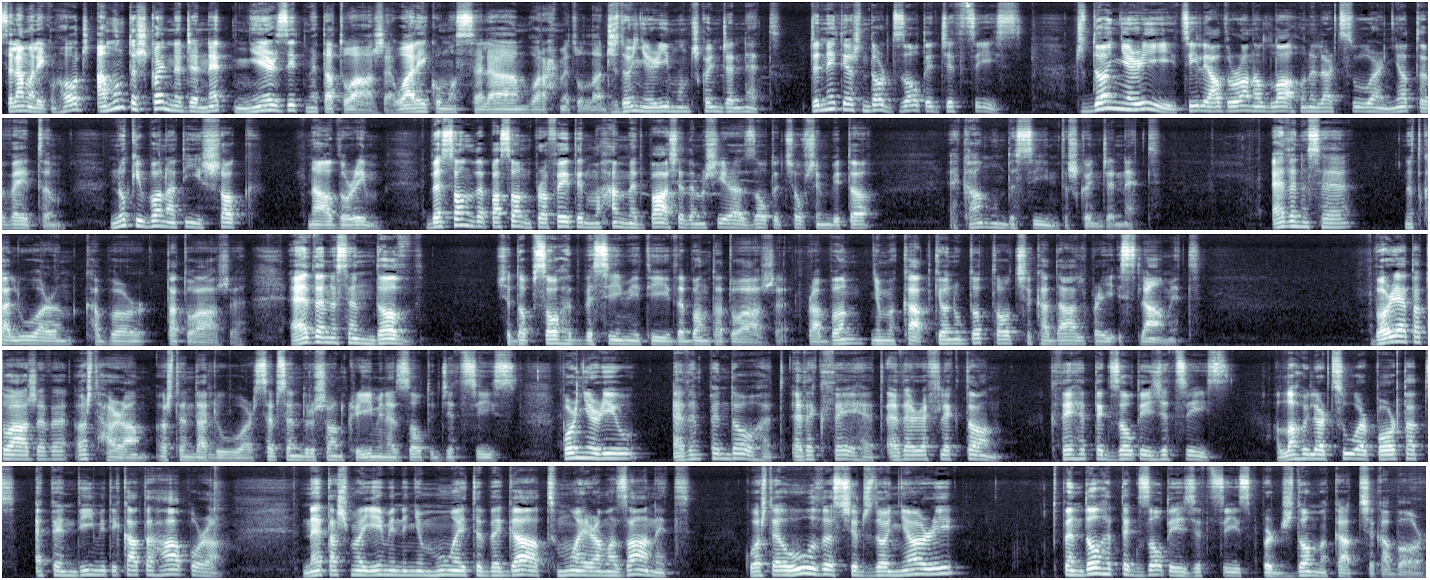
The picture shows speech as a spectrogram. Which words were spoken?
Selam alejkum hoxhë, a mund të shkojnë në xhenet njerëzit me tatuazhe? Wa alejkumus selam wa rahmetullah. Çdo njeri mund të shkojë në xhenet. Xheneti është në dorë të Zotit të gjithësisë. Çdo njeri i cili adhuron Allahun e lartësuar një të vetëm, nuk i bën atij shok në adhurim, beson dhe pason Profetin Muhammed paqja dhe mëshira e Zotit qofshin mbi të, e ka mundësinë të shkojë në xhenet. Edhe nëse në të kaluarën ka bërë tatuazhe. Edhe nëse ndodh që dobësohet besimi i tij dhe bën tatuazhe, pra bën një mëkat, kjo nuk do të thotë që ka dalë prej Islamit. Bërja e tatuazheve është haram, është e ndaluar, sepse ndryshon krijimin e Zotit të Gjithësisë, por njeriu edhe pendohet, edhe kthehet, edhe reflekton, kthehet tek Zoti i Gjithësisë. Allahu i Lartësuar portat e pendimit i ka të hapura! Ne tashmë jemi në një muaj të begatë, muaji i Ramazanit, ku është e udhës që çdo njeri të pendohet tek Zoti i Gjithësisë për çdo mëkat që ka bërë.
